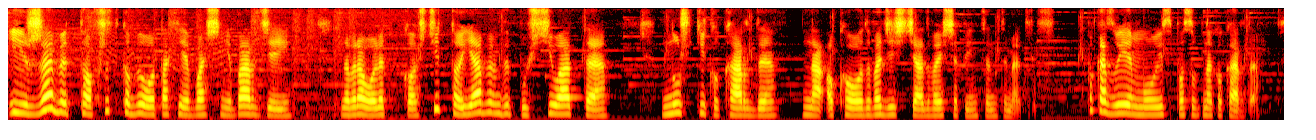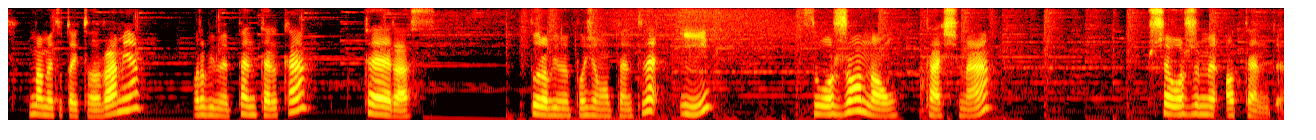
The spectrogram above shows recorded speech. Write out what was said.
I żeby to wszystko było takie właśnie bardziej nabrało lekkości, to ja bym wypuściła te nóżki kokardy na około 20-25 cm. Pokazuję mój sposób na kokardę. Mamy tutaj to ramię, robimy pętelkę, teraz tu robimy poziomą pętlę i złożoną taśmę przełożymy o tędy,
